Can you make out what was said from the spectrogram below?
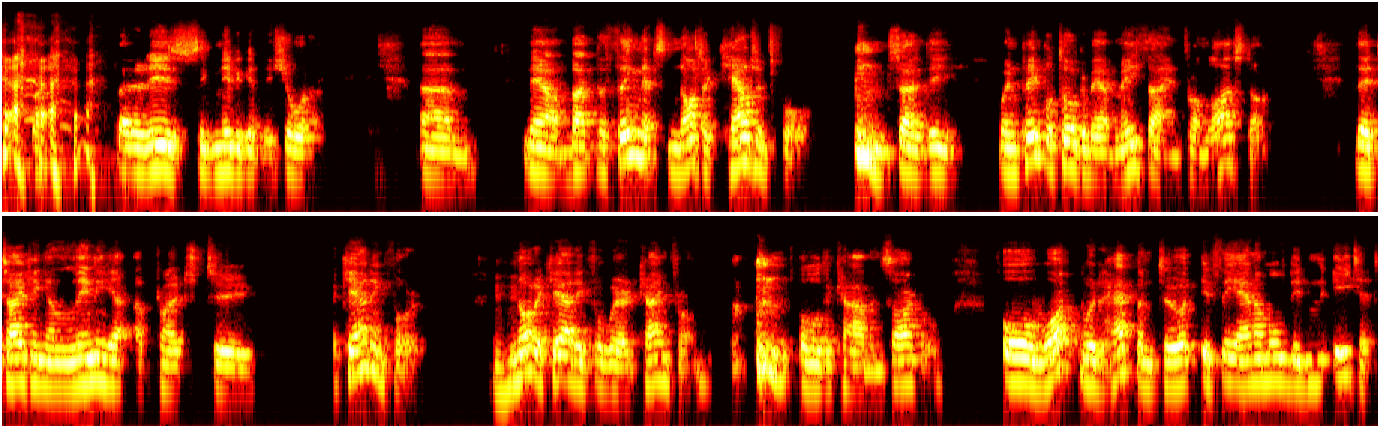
but, but, it is significantly shorter. Um, now, but the thing that's not accounted for, so the when people talk about methane from livestock, they're taking a linear approach to accounting for it, mm-hmm. not accounting for where it came from or the carbon cycle, or what would happen to it if the animal didn't eat it.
